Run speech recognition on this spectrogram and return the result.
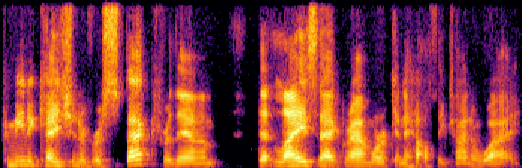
communication of respect for them that lays that groundwork in a healthy kind of way.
